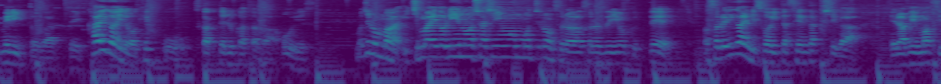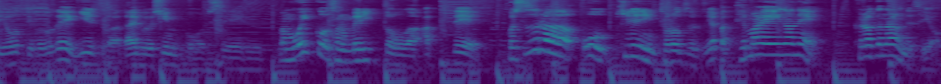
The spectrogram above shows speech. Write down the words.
メリットがあって、海外では結構使ってる方が多いです。もちろんまあ、1枚撮りの写真ももちろんそれはそれでよくて、まあ、それ以外にそういった選択肢が選べますよっていうことで技術がだいぶ進歩している。まあ、もう一個そのメリットがあって、星空を綺麗に撮ろうとすると、やっぱ手前がね、暗くなるんですよ。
